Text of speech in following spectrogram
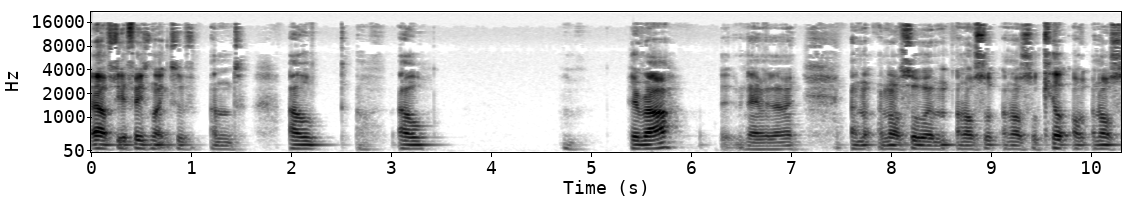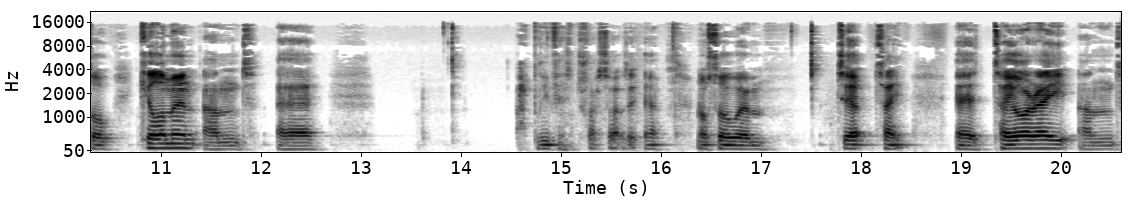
obviously, a face likes of and Al Al Hira, name and and also um, and also and also kill and also Killerman and uh, I believe it's Trossard, is it? Yeah, and also um, T T uh, Tayore and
